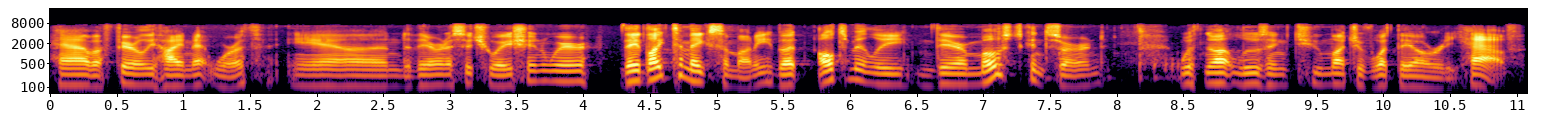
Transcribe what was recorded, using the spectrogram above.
have a fairly high net worth and they're in a situation where they'd like to make some money, but ultimately they're most concerned with not losing too much of what they already have.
